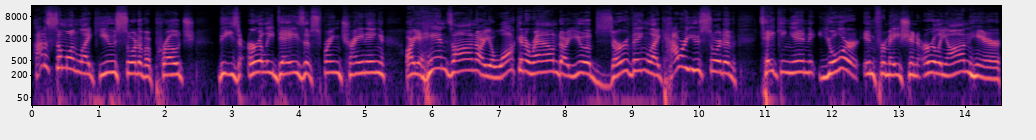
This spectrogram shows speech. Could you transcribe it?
how does someone like you sort of approach these early days of spring training? Are you hands on? Are you walking around? Are you observing? Like, how are you sort of taking in your information early on here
